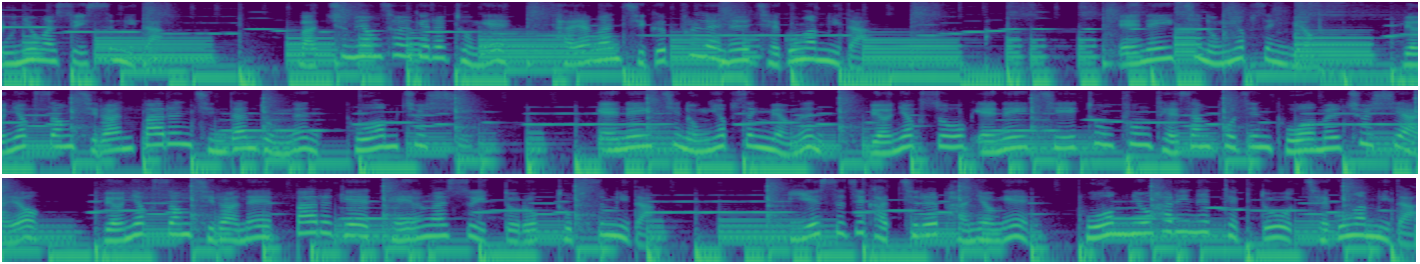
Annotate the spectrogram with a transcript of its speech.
운용할 수 있습니다. 맞춤형 설계를 통해 다양한 지급 플랜을 제공합니다. NH농협생명 면역성 질환 빠른 진단 돕는 보험 출시. NH농협생명은 면역 소옥 NH 통풍 대상 포진 보험을 출시하여 면역성 질환에 빠르게 대응할 수 있도록 돕습니다. ESG 가치를 반영해 보험료 할인 혜택도 제공합니다.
